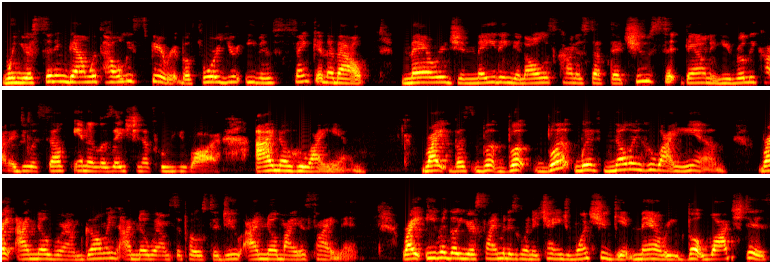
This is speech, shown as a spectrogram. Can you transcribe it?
when you're sitting down with Holy Spirit before you're even thinking about marriage and mating and all this kind of stuff that you sit down and you really kind of do a self-analyzation of who you are. I know who I am right but but but but with knowing who i am right i know where i'm going i know what i'm supposed to do i know my assignment right? Even though your assignment is going to change once you get married but watch this.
